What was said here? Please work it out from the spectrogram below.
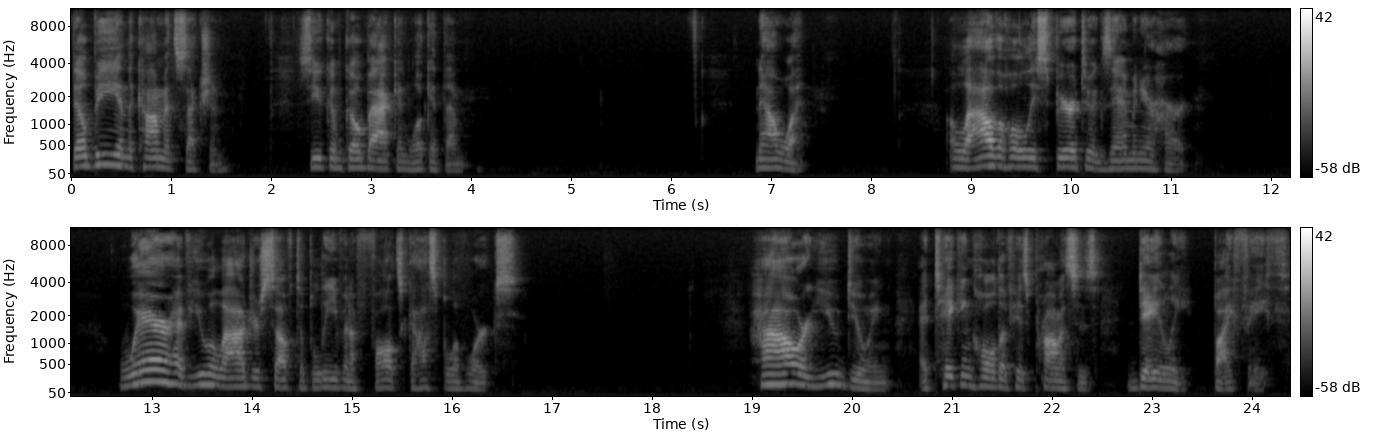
They'll be in the comments section so you can go back and look at them. Now what? Allow the Holy Spirit to examine your heart. Where have you allowed yourself to believe in a false gospel of works? How are you doing at taking hold of His promises daily by faith?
